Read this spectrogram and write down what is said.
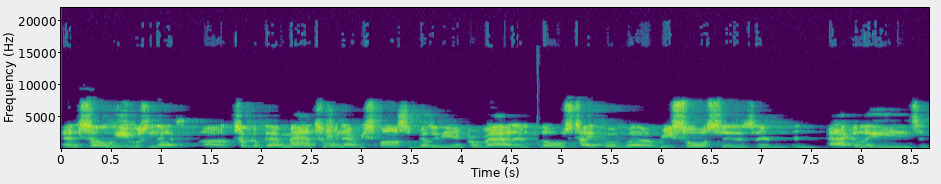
and so Eagles Nest uh, took up that mantle and that responsibility in providing those type of uh, resources and, and, accolades and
